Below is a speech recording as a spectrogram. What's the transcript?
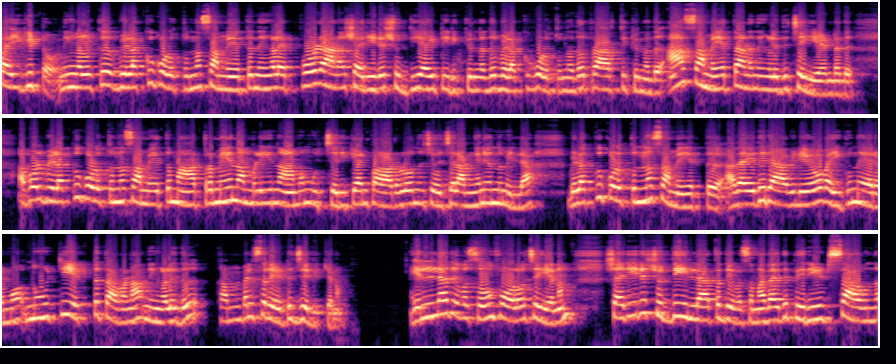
വൈകിട്ടോ നിങ്ങൾക്ക് വിളക്ക് കൊളുത്തുന്ന സമയത്ത് നിങ്ങൾ എപ്പോഴാണ് ശരീരശുദ്ധിയായിട്ടിരിക്കുന്നത് വിളക്ക് കൊളുത്തുന്നത് പ്രാർത്ഥിക്കുന്നത് ആ സമയത്താണ് നിങ്ങൾ ഇത് ചെയ്യേണ്ടത്. അപ്പോൾ വിളക്ക് കൊളുത്തുന്ന സമയത്ത് മാത്രമേ നമ്മൾ ഈ നാമം ഉച്ചരിക്കാൻ പാടുള്ളൂ എന്ന് ചോദിച്ചാൽ അങ്ങനെയൊന്നുമില്ല. വിളക്ക് കൊളുത്തുന്ന സമയത്ത് അതായത് രാവിലെയോ വൈകുന്നേരമോ നൂറ്റിയെട്ട് തവണ നിങ്ങളിത് കമ്പൽസറി ആയിട്ട് ജപിക്കണം. എല്ലാ ദിവസവും ഫോളോ ചെയ്യണം. ശരീരശുദ്ധി ഇല്ലാത്ത ദിവസം അതായത് പീരീഡ്സ് ആവുന്ന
